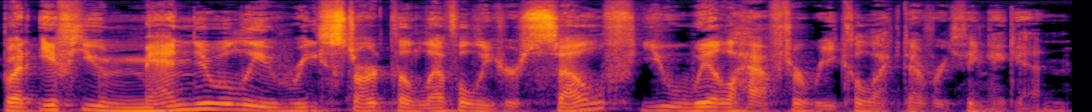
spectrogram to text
but if you manually restart the level yourself, you will have to recollect everything again.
